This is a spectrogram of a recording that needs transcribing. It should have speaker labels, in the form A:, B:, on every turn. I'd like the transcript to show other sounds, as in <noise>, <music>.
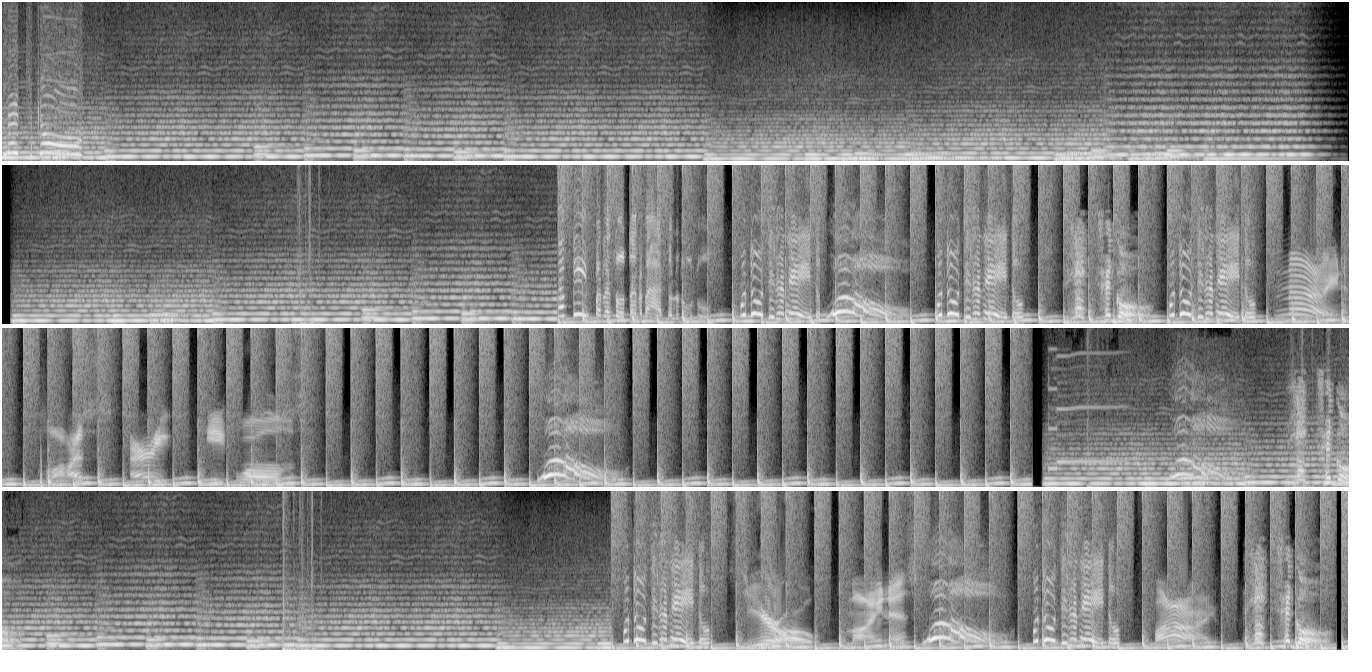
A: Let's go!
B: Para to tarbato luto. Puduti na dito. Wow! Puduti na dito. Let's go. Puduti na dito.
C: 9 plus 8 equals
B: Whoa! Wow! Let's go. Puduti na dito.
C: 0 minus
B: Wow! Puduti na dito.
C: 5.
B: Let's go.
